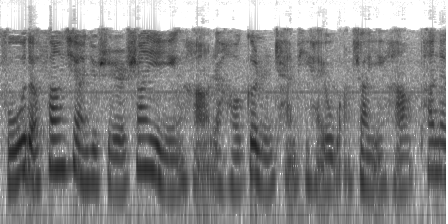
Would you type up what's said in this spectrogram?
服务的方向就是商业银行，然后个人产品还有网上银行。它那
